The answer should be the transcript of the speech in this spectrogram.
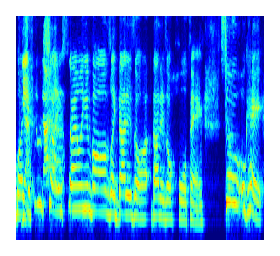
Like yeah, if there's shelf styling involved, like that is a that is a whole thing. So okay,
